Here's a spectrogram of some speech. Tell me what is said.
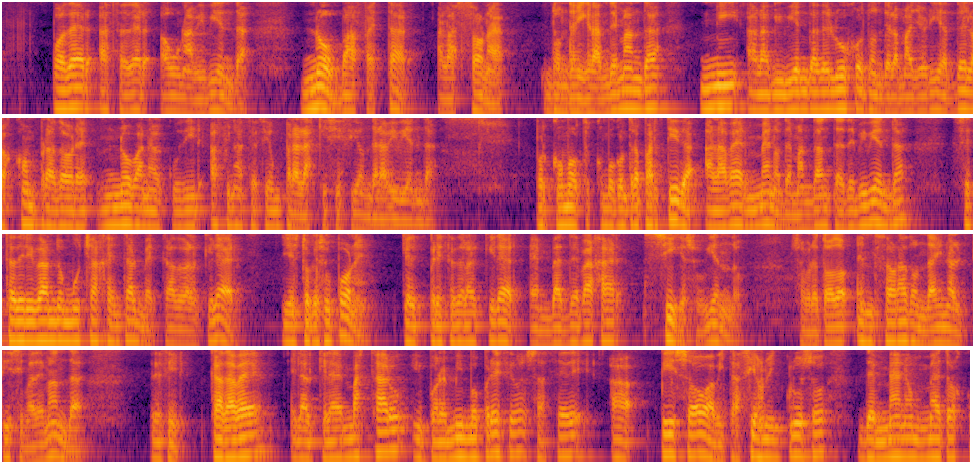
poder acceder a una vivienda. No va a afectar a las zonas donde hay gran demanda ni a la vivienda de lujo donde la mayoría de los compradores no van a acudir a financiación para la adquisición de la vivienda. Por como, como contrapartida, al haber menos demandantes de vivienda, se está derivando mucha gente al mercado de alquiler. ¿Y esto qué supone? Que el precio del alquiler, en vez de bajar, sigue subiendo, sobre todo en zonas donde hay una altísima demanda. Es decir, cada vez el alquiler es más caro y por el mismo precio se accede a pisos o habitaciones incluso de menos metros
